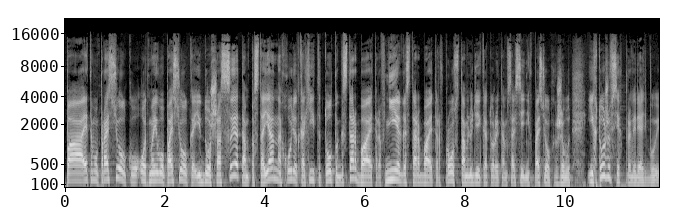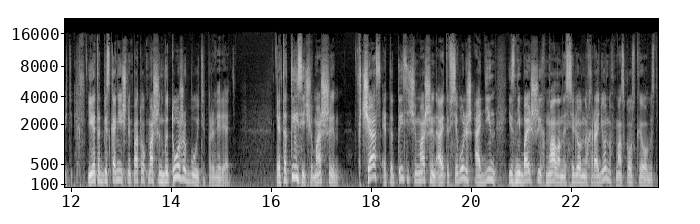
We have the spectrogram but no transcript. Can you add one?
по этому проселку от моего поселка и до шоссе там постоянно ходят какие-то толпы гастарбайтеров, не гастарбайтеров, просто там людей, которые там в соседних поселках живут. Их тоже всех проверять будете? И этот бесконечный поток машин вы тоже будете проверять? Это тысячи машин. В час это тысячи машин, а это всего лишь один из небольших малонаселенных районов Московской области.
